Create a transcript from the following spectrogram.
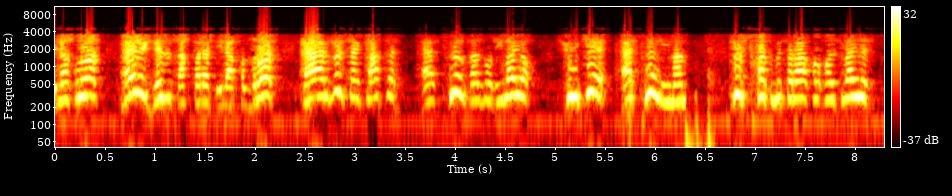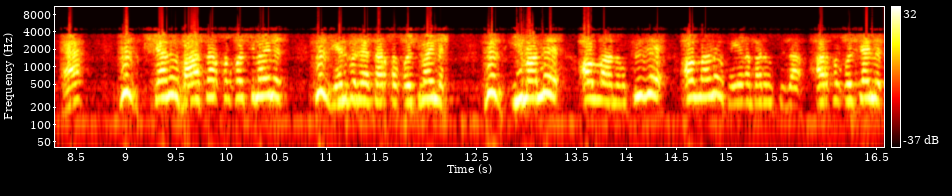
e'lon qilyapti Hayli gazet axborot e'lon qildiryapti bir sen kafir. ha sening qalbingda iymon yo'q. Chunki ha sening iymon biz xatmi orqali qo'yishmaymiz ha. Biz kishini bahs orqali qo'yishmaymiz biz yana bir narsa orqali qo'yishmaymiz. Biz iymonni ollohning so'zi ollohning payg'ambarining so'zi orqali qo'yishmaymiz.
